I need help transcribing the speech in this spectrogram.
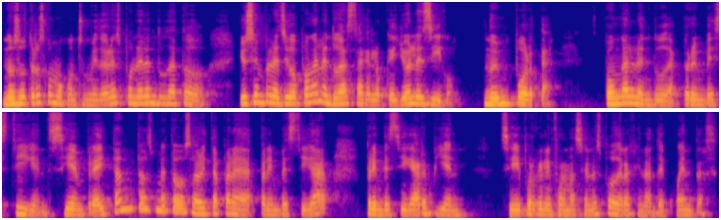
Nosotros como consumidores poner en duda todo. Yo siempre les digo, pongan en duda hasta lo que yo les digo, no importa pónganlo en duda, pero investiguen siempre. Hay tantos métodos ahorita para, investigar, para investigar bien, ¿sí? Porque la información es poder a final de cuentas.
